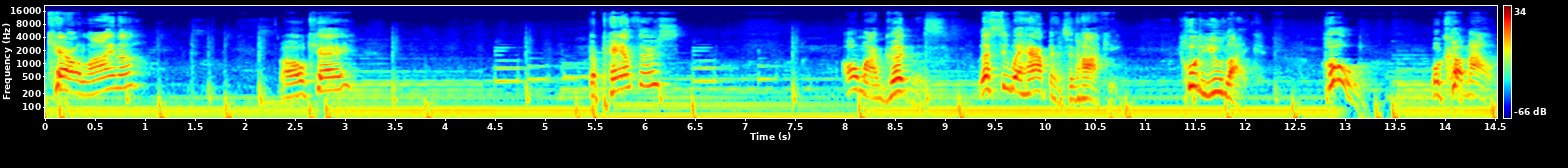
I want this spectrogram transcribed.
Carolina. Okay. The Panthers? Oh my goodness. Let's see what happens in hockey. Who do you like? Who will come out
